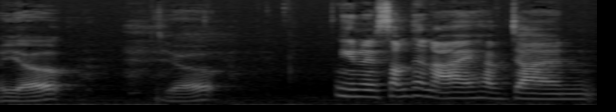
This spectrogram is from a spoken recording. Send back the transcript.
yep. Yep. You know, something I have done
